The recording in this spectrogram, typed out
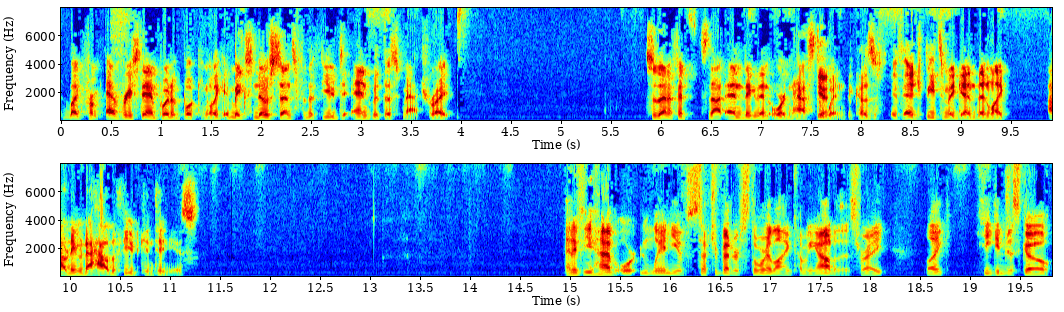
like from every standpoint of booking, like it makes no sense for the feud to end with this match, right? So then if it's not ending, then Orton has to Yeah. win because if, if Edge beats him again, then like I don't even know how the feud continues. And if you have Orton win, you have such a better storyline coming out of this, right? Like he can just go,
